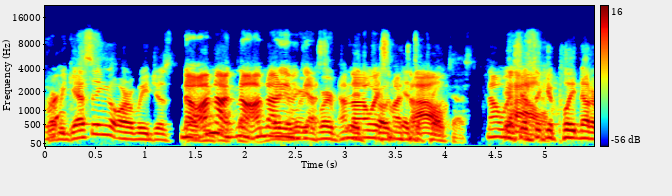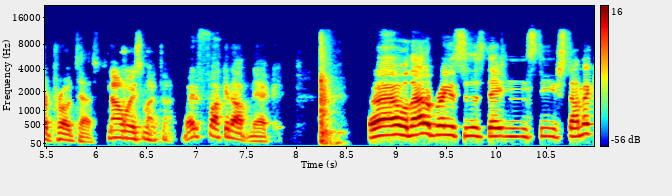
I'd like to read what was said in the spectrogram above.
Are we guessing or are we just? No, I'm not- no, I'm not we're- even we're- guessing. we're- I'm not wasting pro- my It's time. a Wow. protest. Not It's waste, just a complete and utter protest. not waste my time. Way to fuck it up, Nick. Uh, well, that'll bring us to this date in Steve's stomach.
